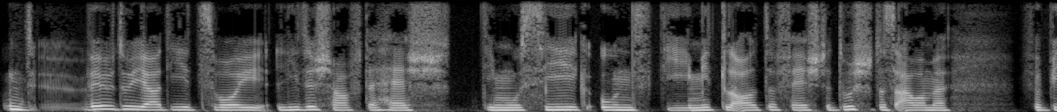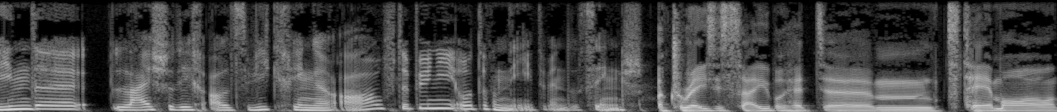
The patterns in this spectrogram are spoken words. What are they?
Und weil du ja die zwei Leidenschaften hast, die Musik und die Mittelalterfeste, tust du das auch einmal verbinden? Leist du dich als Wikinger an auf der Bühne oder nicht, wenn du singst? Crazy selber hat ähm, das Thema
